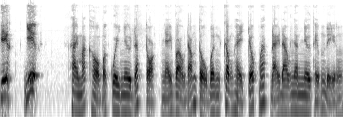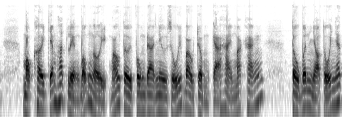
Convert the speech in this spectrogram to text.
Giết! Giết! Hai mắt hồ bất quy như rách toạt, nhảy vào đám tù binh, không hề chốt mắt đại đao nhanh như thiểm điện. Một hơi chém hết liền bốn người, máu tươi phun ra như suối bao trùm cả hai mắt hắn. Tù binh nhỏ tuổi nhất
